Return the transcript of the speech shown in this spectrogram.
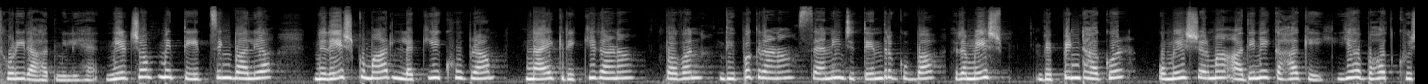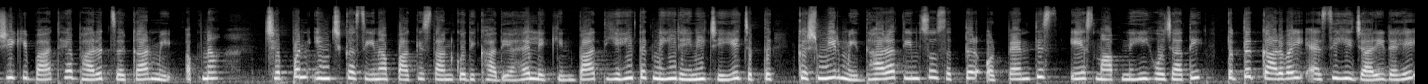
थोड़ी राहत मिली है। नीरचौक में तेज सिंह बालिया, नरेश कुमार लक्की खूबराम, नायक रिक्की राणा, पवन, दीपक राणा, सैनी जितेंद्र गुब्बा, रमेश, बिपिन ठाकुर, उमेश शर्मा आदि ने कहा कि यह बहुत खुशी की बात है। भारत सरकार में अपना छप्पन इंच का सीना पाकिस्तान को दिखा दिया है, लेकिन बात यहीं तक नहीं रहनी चाहिए जब तक कश्मीर में धारा 370 और 35 ए समाप्त नहीं हो जाती, तब तक कार्रवाई ऐसी ही जारी रहे,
